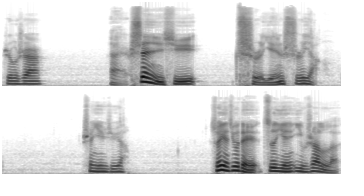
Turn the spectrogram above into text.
是不是？哎，肾虚，齿龈失养，肾阴虚啊，所以就得滋阴益肾了，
